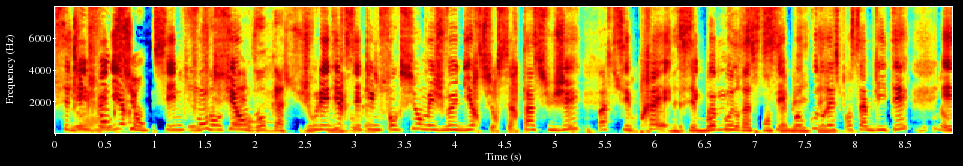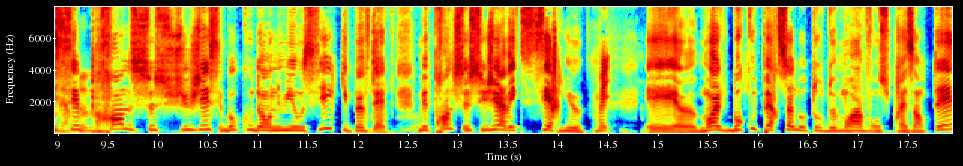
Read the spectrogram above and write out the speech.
C'est une fonction. C'est une une fonction, une vocation. Je voulais dire que c'est une fonction, mais je veux dire sur certains sujets, c'est prêt. C'est beaucoup de C'est beaucoup de responsabilités. responsabilités. Et c'est prendre ce sujet, c'est beaucoup d'ennuis aussi qui peuvent être, mais prendre ce sujet avec sérieux. Oui. Et euh, moi, beaucoup de personnes autour de moi vont se présenter.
